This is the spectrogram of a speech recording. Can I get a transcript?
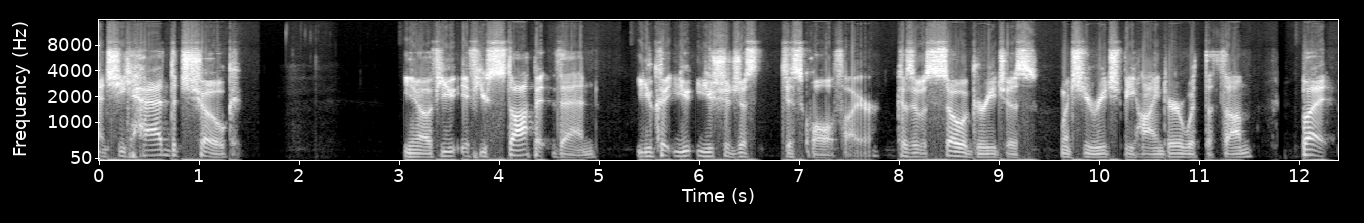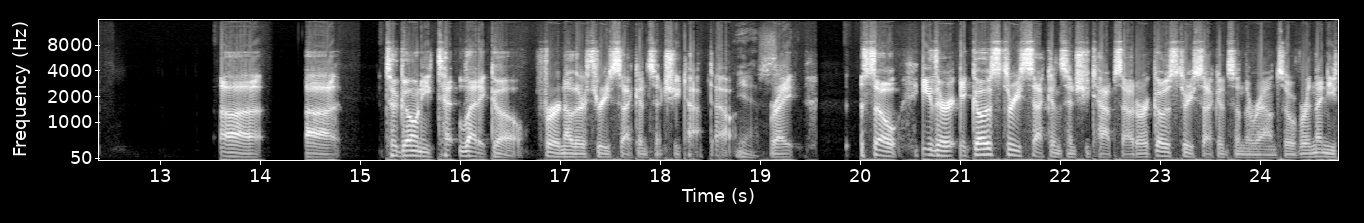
and she had the choke. You know, if you if you stop it, then you could you you should just disqualify her because it was so egregious when she reached behind her with the thumb. But uh uh Tognoni te- let it go for another three seconds and she tapped out Yes. right? So either it goes three seconds and she taps out, or it goes three seconds and the round's over, and then you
